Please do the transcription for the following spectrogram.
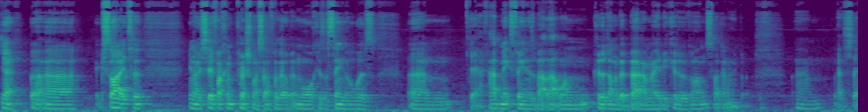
yeah, but uh, excited to, you know, see if I can push myself a little bit more because the single was, um, yeah, I've had mixed feelings about that one. Could have done a bit better, maybe could have advanced, I don't know, but um, let's see.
